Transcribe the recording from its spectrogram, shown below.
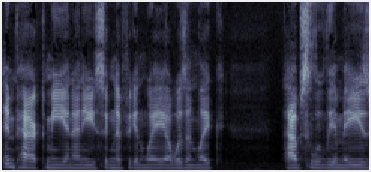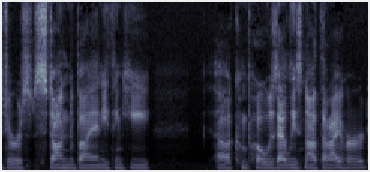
impact me in any significant way. I wasn't like absolutely amazed or stunned by anything he uh, composed, at least not that I heard.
